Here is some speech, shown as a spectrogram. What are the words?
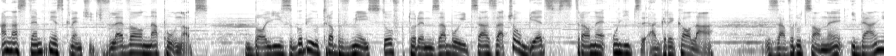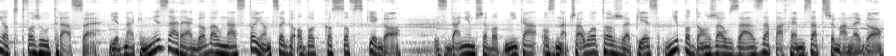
a następnie skręcić w lewo na północ. Boli zgubił trop w miejscu, w którym zabójca zaczął biec w stronę ulicy Agrykola. Zawrócony, idealnie odtworzył trasę, jednak nie zareagował na stojącego obok Kosowskiego. Zdaniem przewodnika oznaczało to, że pies nie podążał za zapachem zatrzymanego.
